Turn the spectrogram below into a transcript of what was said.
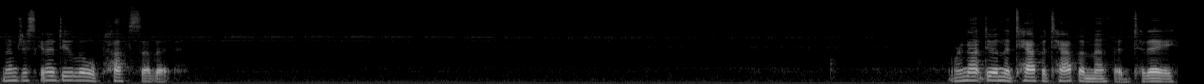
And I'm just going to do little puffs of it. We're not doing the tappa-tappa method today.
